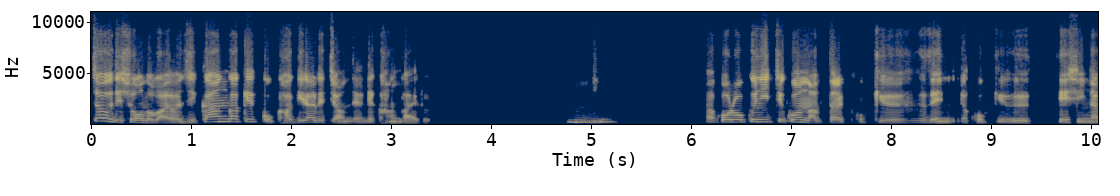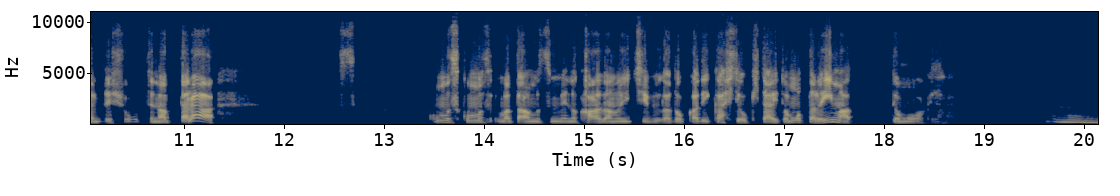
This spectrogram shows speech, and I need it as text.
ちゃうでしょうの場合は時間が結構限られちゃうんだよね考える。うん。5、6日後になったら呼吸不全呼吸停止になるでしょうってなったら息子もまたは娘の体の一部がどっかで生かしておきたいと思ったら今って思うわけじゃない。うん。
